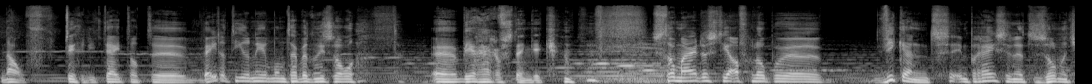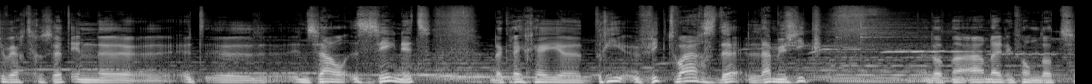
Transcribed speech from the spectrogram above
Nou, tegen die tijd dat wij dat hier in Nederland hebben... dan is het al weer herfst, denk ik. Stromae dus, die afgelopen weekend in Parijs in het zonnetje werd gezet in, uh, het, uh, in zaal Zenit. Daar kreeg hij uh, drie victoires de la musique. En dat naar aanleiding van dat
